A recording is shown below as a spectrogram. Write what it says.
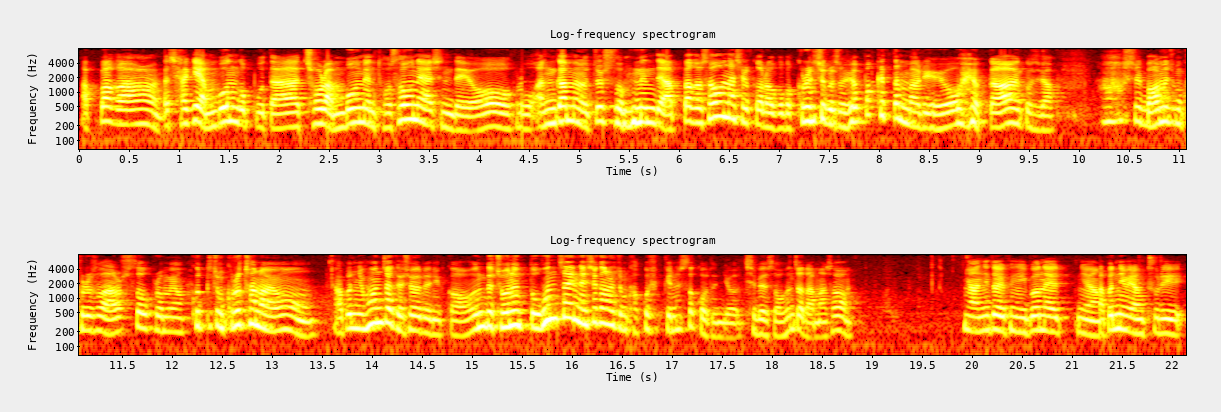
아빠가 자기 안 보는 것보다 절 안 보면 더 서운해 하신대요. 그리고 안 가면 어쩔 수 없는데 아빠가 서운하실 거라고 막 그런 식으로 저 협박했단 말이에요. 약간 그래서 야 아, 씨, 마음이 좀 그래서 알았어. 그러면 그것도 좀 그렇잖아요. 아버님 혼자 계셔야 되니까. 근데 저는 또 혼자 있는 시간을 좀 갖고 싶긴 했었거든요. 집에서 혼자 남아서. 아니다. 그냥 이번에 그냥 아버님이랑 둘이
